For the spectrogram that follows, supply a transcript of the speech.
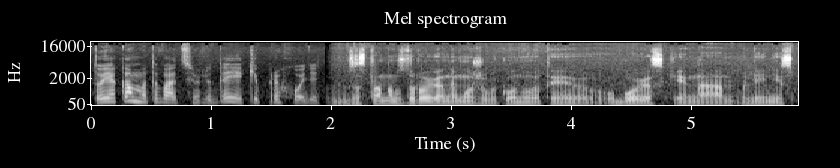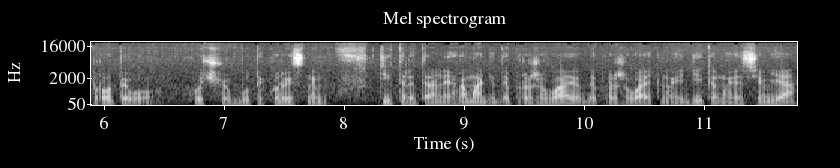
То яка мотивація людей, які приходять? За станом здоров'я не можу виконувати обов'язки на лінії спротиву. Хочу бути корисним в тій територіальній громаді, де проживаю, де проживають мої діти, моя сім'я,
